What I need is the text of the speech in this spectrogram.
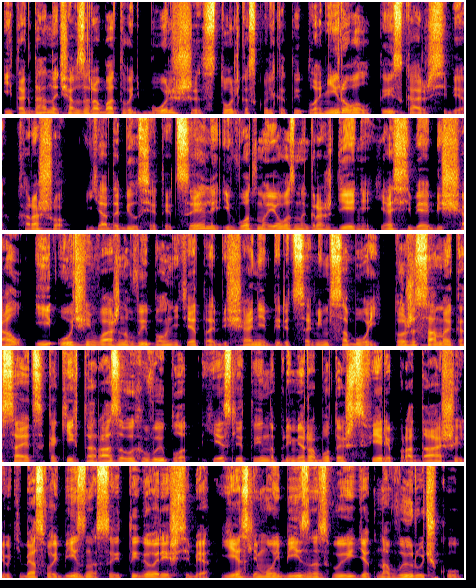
И тогда, начав зарабатывать больше, столько, сколько ты планировал, ты скажешь себе, хорошо, я добился этой цели, и вот мое вознаграждение. Я себе обещал, и очень важно выполнить это обещание перед самим собой. То же самое касается каких-то разовых выплат. Если ты, например, работаешь в сфере продаж или у тебя свой бизнес, и ты говоришь себе, если мой бизнес выйдет на выручку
